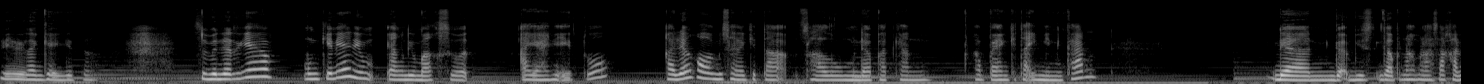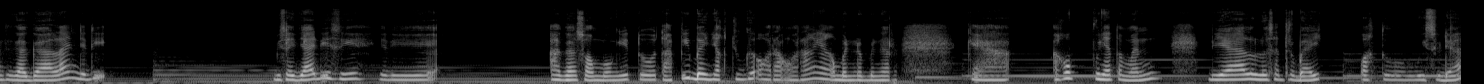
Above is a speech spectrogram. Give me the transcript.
dia bilang kayak gitu. Sebenarnya mungkin ya di, yang dimaksud ayahnya itu kadang kalau misalnya kita selalu mendapatkan apa yang kita inginkan dan nggak bisa nggak pernah merasakan kegagalan jadi bisa jadi sih jadi agak sombong gitu. Tapi banyak juga orang-orang yang bener-bener kayak aku punya temen dia lulusan terbaik waktu wisuda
